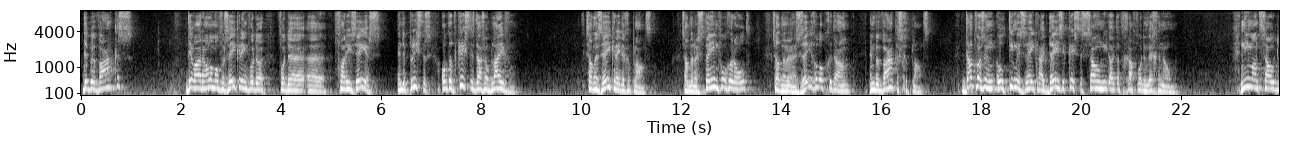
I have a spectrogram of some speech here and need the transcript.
de bewakers, die waren allemaal verzekering voor de, voor de uh, fariseërs en de priesters, opdat Christus daar zou blijven. Ze hadden zekerheden geplaatst. Ze hadden er een steen voor gerold. Ze hadden er een zegel op gedaan en bewakers geplaatst. Dat was een ultieme zekerheid. Deze Christus zou niet uit het graf worden weggenomen. Niemand zou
